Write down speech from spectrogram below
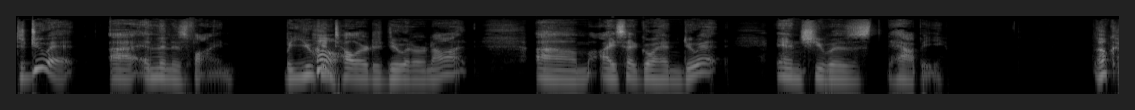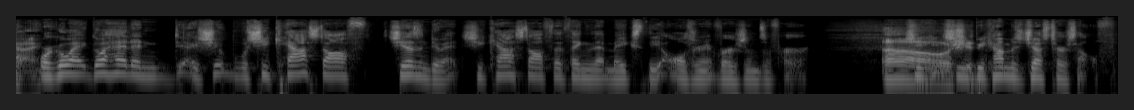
to do it, uh, and then is fine. But you can tell her to do it or not. Um, I said go ahead and do it, and she was happy. okay. Or go ahead, go ahead and she, well, she cast off. She doesn't do it. She cast off the thing that makes the alternate versions of her. Oh, she, she, she becomes just herself.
